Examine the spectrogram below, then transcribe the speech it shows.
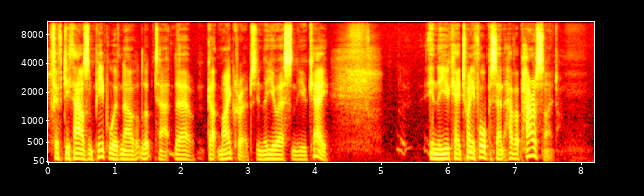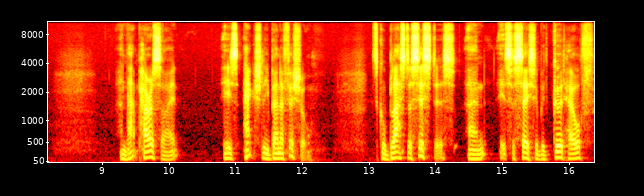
50,000 people we've now looked at their gut microbes in the US and the UK. In the UK, 24% have a parasite. And that parasite is actually beneficial. It's called blastocystis, and it's associated with good health,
